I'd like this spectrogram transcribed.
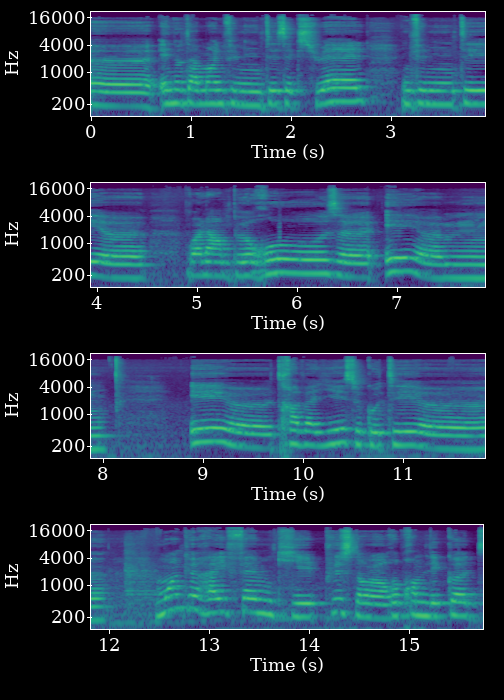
euh, et notamment une féminité sexuelle, une féminité, euh, voilà, un peu rose, euh, et, travailler ce côté. moins que High Femme qui est plus dans reprendre les codes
